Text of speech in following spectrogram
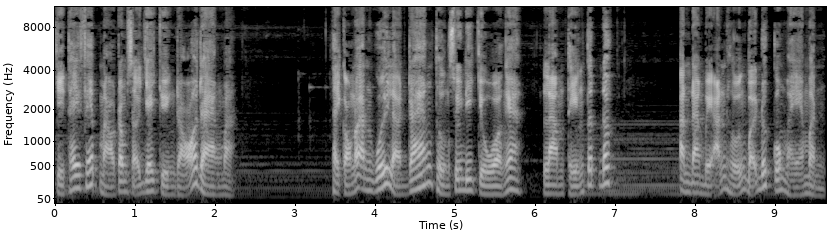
Chị thấy phép màu trong sợi dây chuyền rõ ràng mà. Thầy còn nói anh Quý là ráng thường xuyên đi chùa nha, Làm thiện tích đức. Anh đang bị ảnh hưởng bởi đức của mẹ mình.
